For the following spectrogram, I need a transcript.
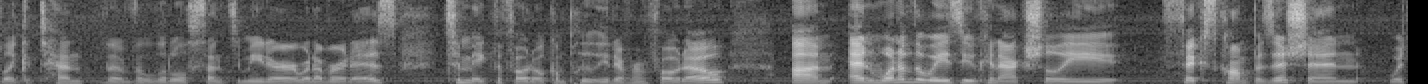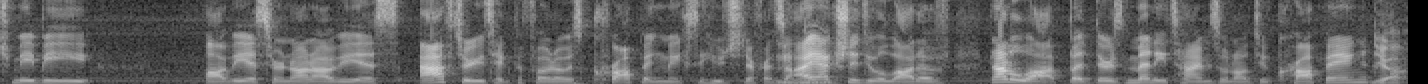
like a tenth of a little centimeter or whatever it is to make the photo a completely different photo. Um, and one of the ways you can actually fix composition, which may be obvious or not obvious after you take the photo is cropping makes a huge difference. Mm-hmm. I actually do a lot of not a lot, but there's many times when I'll do cropping. Yeah.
